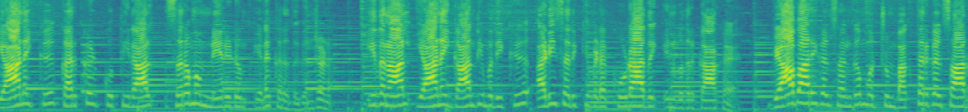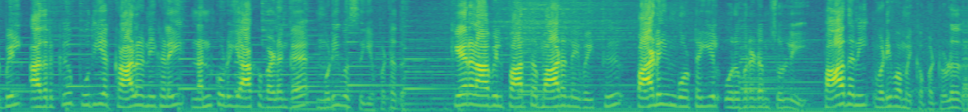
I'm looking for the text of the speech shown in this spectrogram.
யானைக்கு கற்கள் குத்தினால் சிரமம் நேரிடும் என கருதுகின்றனர். இதனால் யானை காந்திமதிக்கு அடிசறுக்கிவிடக் கூடாது என்பதற்காக வியாபாரிகள் சங்கம் மற்றும் பக்தர்கள் சார்பில் அதற்கு புதிய காலணிகளை நன்கொடையாக வழங்க முடிவு செய்யப்பட்டது. கேரளாவில் பார்த்த மாடலை வைத்து பாளையங்கோட்டையில் ஒருவரிடம் சொல்லி பாதணி வடிவமைக்கப்பட்டுள்ளது.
